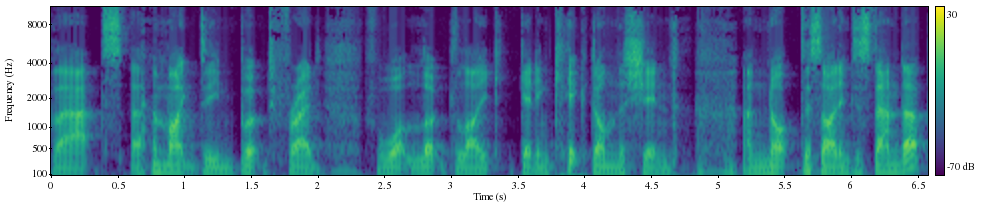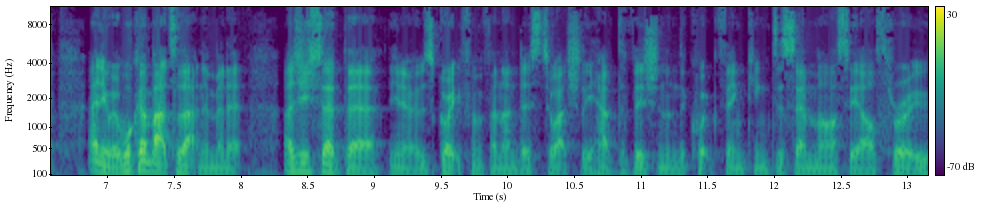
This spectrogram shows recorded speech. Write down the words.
that uh, Mike Dean booked Fred for what looked like getting kicked on the shin and not deciding to stand up? Anyway, we'll come back to that in a minute. As you said there, you know, it was great from Fernandes to actually have the vision and the quick thinking to send Martial through.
